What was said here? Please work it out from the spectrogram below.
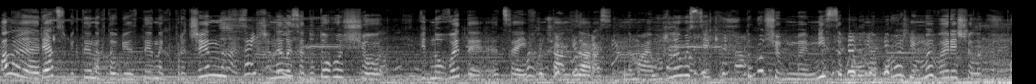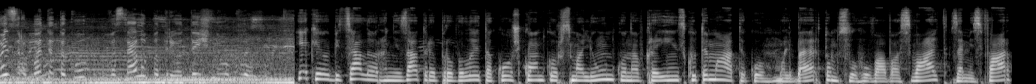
Але ряд суб'єктивних та об'єктивних причин спричинилися до того, що відновити цей фонтан зараз немає можливості, тому ми- місце було не порожнє, ми вирішили ось зробити таку веселу патріотичну клубу. Як і обіцяли, організатори провели також конкурс малюнку на українську тематику. Мольбертом слугував асфальт. Замість фарб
